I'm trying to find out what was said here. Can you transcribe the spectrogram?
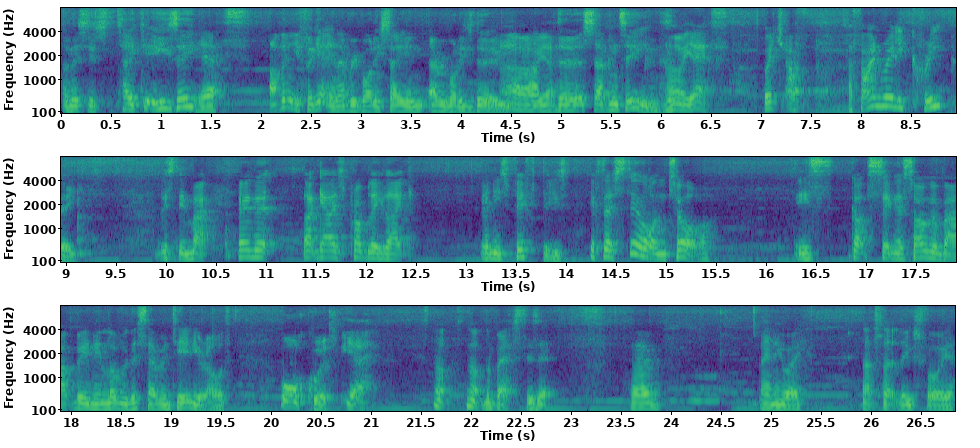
And this is Take It Easy. Yes. I think you're forgetting everybody saying everybody's do. Oh, and, yeah. uh, 17. Oh yes, which I, I find really creepy. Listening back, and uh, that guy's probably like in his fifties. If they're still on tour, he's got to sing a song about being in love with a seventeen-year-old. Awkward. Yeah, it's not it's not the best, is it? Um, anyway, that's Let Loose for you.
